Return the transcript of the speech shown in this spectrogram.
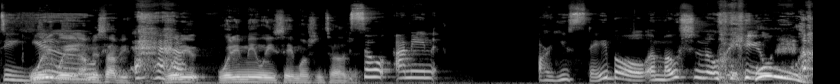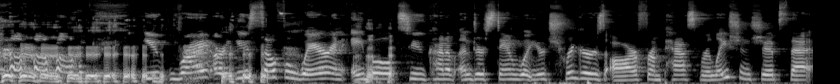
Do you Wait, wait, I'm gonna stop you. What do you What do you mean when you say emotional intelligence? So, I mean, are you stable emotionally? Um, you right? Are you self-aware and able to kind of understand what your triggers are from past relationships that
